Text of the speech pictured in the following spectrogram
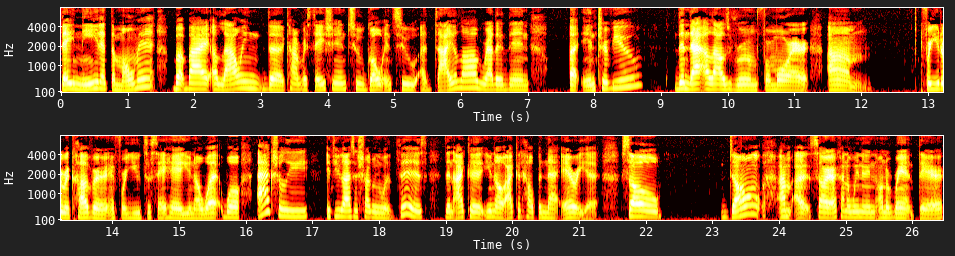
they need at the moment, but by allowing the conversation to go into a dialogue rather than an interview, then that allows room for more um for you to recover and for you to say, "Hey, you know what? Well, actually, if you guys are struggling with this, then I could, you know, I could help in that area." So, don't i'm I, sorry i kind of went in on a rant there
